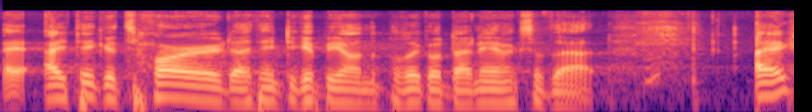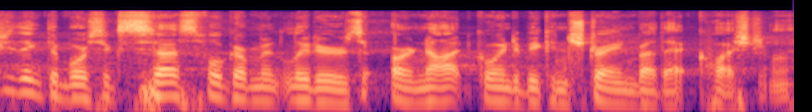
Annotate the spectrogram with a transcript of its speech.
I, I think it's hard. I think to get beyond the political dynamics of that. I actually think the more successful government leaders are not going to be constrained by that question.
